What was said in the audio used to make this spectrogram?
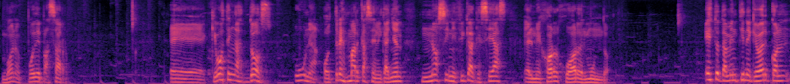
Bueno, puede pasar. Eh, que vos tengas dos, una o tres marcas en el cañón no significa que seas el mejor jugador del mundo. Esto también tiene que ver con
